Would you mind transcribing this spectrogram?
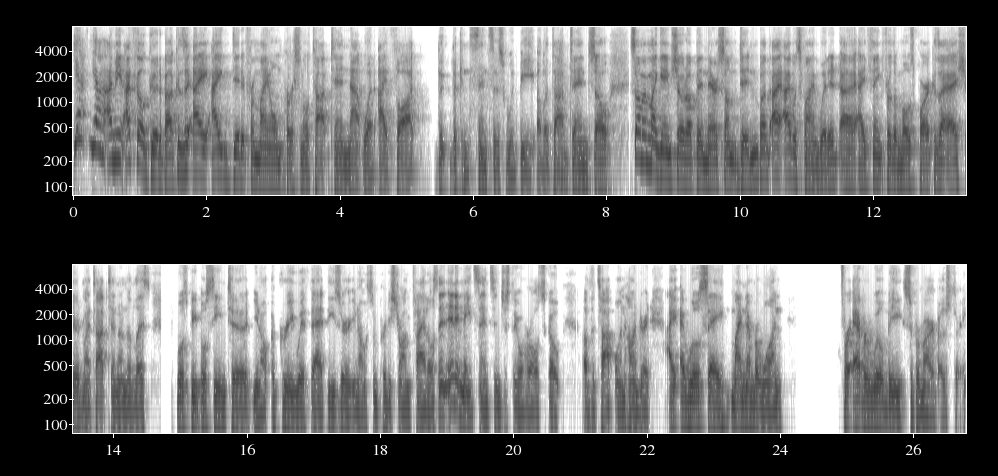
Yeah, yeah. I mean, I felt good about because I I did it from my own personal top 10, not what I thought the, the consensus would be of a top mm. 10. So some of my games showed up in there, some didn't, but I, I was fine with it. I, I think for the most part, because I, I, shared my top 10 on the list, most people seem to, you know, agree with that. These are, you know, some pretty strong titles. And, and it made sense in just the overall scope of the top 100. I, I will say my number one forever will be Super Mario Bros. 3.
